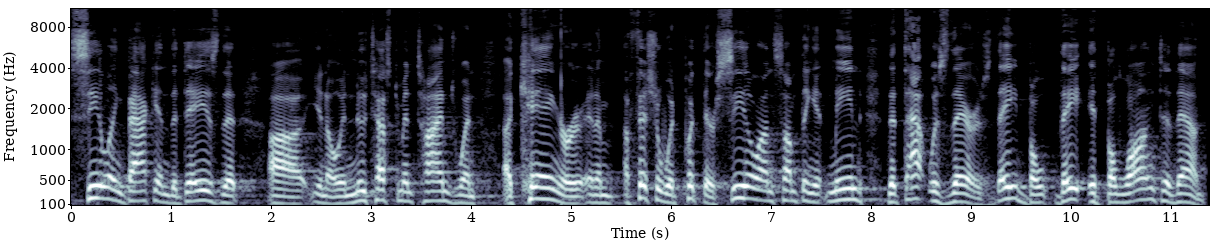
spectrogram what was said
Sealing back in the days that, uh, you know, in New Testament times when a king or an official would put their seal on something, it meant that that was theirs. They, they, it belonged to them.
